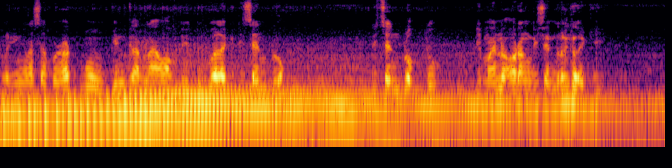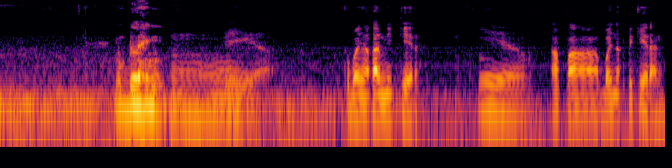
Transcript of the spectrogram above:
lagi ngerasa burn out mungkin karena waktu itu gue lagi desain blog. Desain blog tuh di mana orang desainer lagi ngeblank. Hmm. iya. Kebanyakan mikir. Iya. Apa banyak pikiran?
